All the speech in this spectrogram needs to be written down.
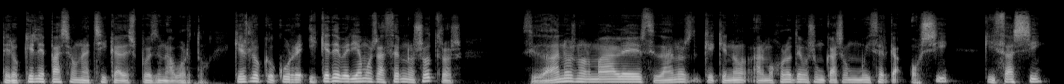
Pero, ¿qué le pasa a una chica después de un aborto? ¿Qué es lo que ocurre? ¿Y qué deberíamos hacer nosotros? Ciudadanos normales, ciudadanos que, que no, a lo mejor no tenemos un caso muy cerca, o sí, quizás sí,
